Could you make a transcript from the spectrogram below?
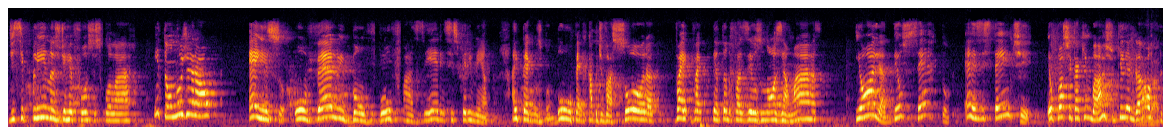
disciplinas de reforço escolar. Então, no geral, é isso. O velho e bom, vou fazer esse experimento. Aí pega uns bambu, pega cabo de vassoura, vai, vai tentando fazer os nós e amarras. E olha, deu certo, é resistente. Eu posso ficar aqui embaixo, que legal. Exato,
